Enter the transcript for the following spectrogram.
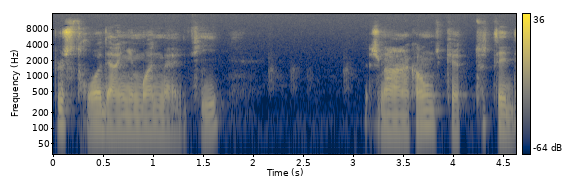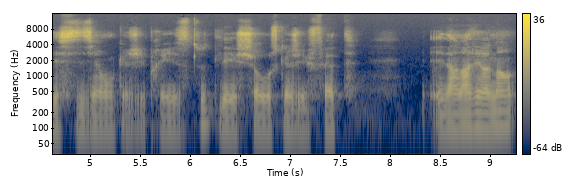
plus trois derniers mois de ma vie, je me rends compte que toutes les décisions que j'ai prises, toutes les choses que j'ai faites, et dans l'environnement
